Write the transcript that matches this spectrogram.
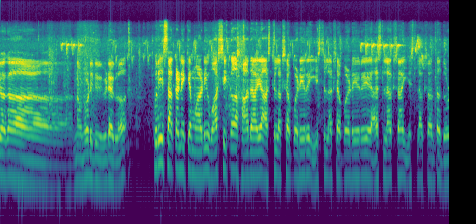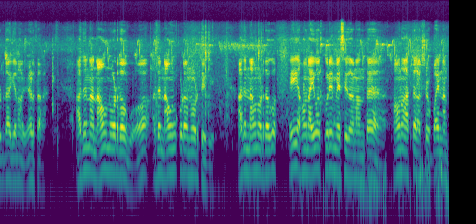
ಇವಾಗ ನಾವು ನೋಡಿದ್ದೀವಿ ವಿಡಿಯೋಗಳು. ಕುರಿ ಸಾಕಾಣಿಕೆ ಮಾಡಿ ವಾರ್ಷಿಕ ಆದಾಯ ಅಷ್ಟು ಲಕ್ಷ ಪಡೀರಿ, ಇಷ್ಟು ಲಕ್ಷ ಪಡೀರಿ, ಅಷ್ಟು ಲಕ್ಷ, ಇಷ್ಟು ಲಕ್ಷ ಅಂತ ದೊಡ್ಡದಾಗೇನೋ ಹೇಳ್ತಾರೆ. ಅದನ್ನು ನಾವು ನೋಡ್ದಾಗು ಅದನ್ನು ನಾವು ಕೂಡ ನೋಡ್ತೀವಿ. ಅದನ್ನು ನಾವು ನೋಡಿದಾಗ ಏಯ್ ಅವನು ಐವತ್ತು ಕುರಿ ಮೇಯಿಸಿದಾನಂತ, ಅವನು ಹತ್ತು ಲಕ್ಷ ರೂಪಾಯಿ ನನ್ನ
